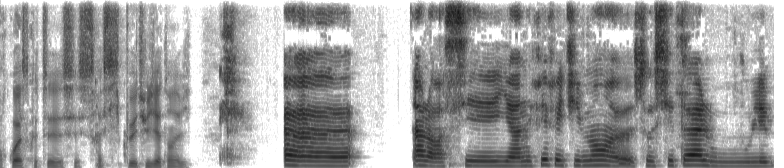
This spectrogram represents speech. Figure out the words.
Pourquoi est-ce que ce serait si peu étudié à ton avis? Alors, il y a un effet effectivement sociétal où il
